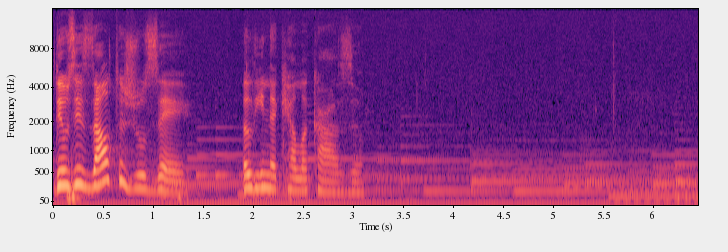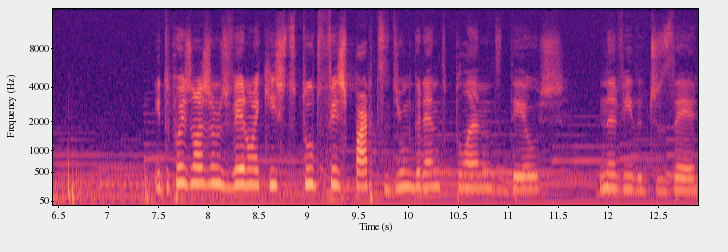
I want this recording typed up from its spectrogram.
Deus exalta José ali naquela casa. E depois nós vamos ver é, que isto tudo fez parte de um grande plano de Deus na vida de José.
